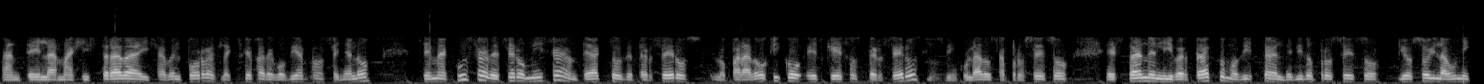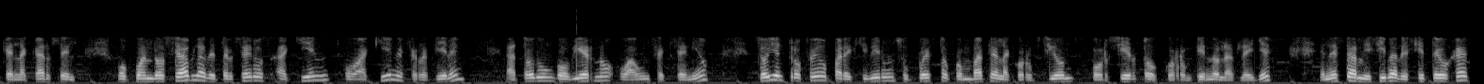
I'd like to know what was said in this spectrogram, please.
Ante la magistrada Isabel Porras, la ex jefa de gobierno señaló, se me acusa de ser omisa ante actos de terceros. Lo paradójico es que esos terceros, los vinculados a proceso, están en libertad como dicta el debido proceso. Yo soy la única en la cárcel. O cuando se habla de terceros, ¿a quién o a quiénes se refieren? ¿A todo un gobierno o a un sexenio? Soy el trofeo para exhibir un supuesto combate a la corrupción, por cierto, corrompiendo las leyes. En esta misiva de siete hojas,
